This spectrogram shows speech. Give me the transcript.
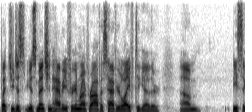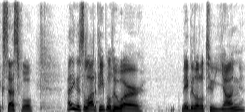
but you just you just mentioned having if you're going to run for office, have your life together, um, be successful. I think there's a lot of people who are maybe a little too young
